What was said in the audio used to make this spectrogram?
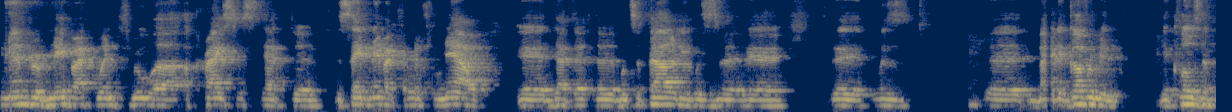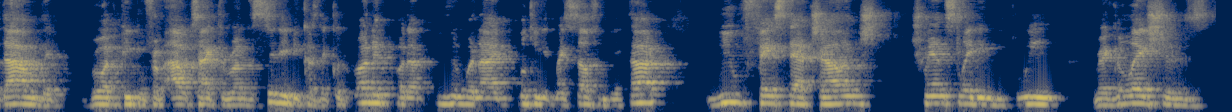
remember Bnei went through a, a crisis that uh, the same Bnei went through now, uh, that the, the, municipality was uh, uh was uh, by the government. They closed it down. They brought people from outside to run the city because they couldn't run it. But uh, even when I'm looking at myself in Beitar, we face that challenge translating between regulations,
